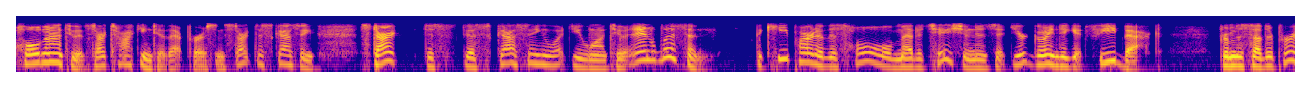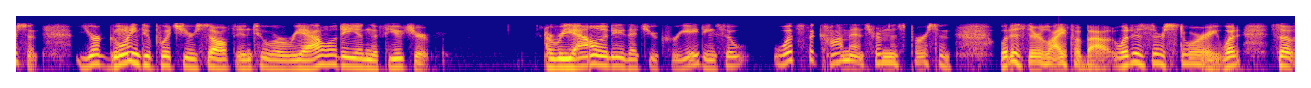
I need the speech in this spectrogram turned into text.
hold on to it. Start talking to that person. Start discussing. Start dis- discussing what you want to. And listen, the key part of this whole meditation is that you're going to get feedback from this other person. You're going to put yourself into a reality in the future, a reality that you're creating. So, what's the comments from this person? What is their life about? What is their story? What so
